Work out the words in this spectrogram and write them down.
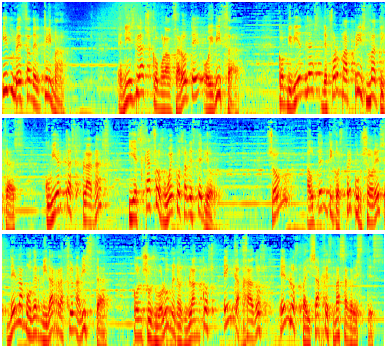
y dureza del clima, en islas como Lanzarote o Ibiza, con viviendas de forma prismáticas, cubiertas planas y escasos huecos al exterior. Son auténticos precursores de la modernidad racionalista, con sus volúmenes blancos encajados en los paisajes más agrestes.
